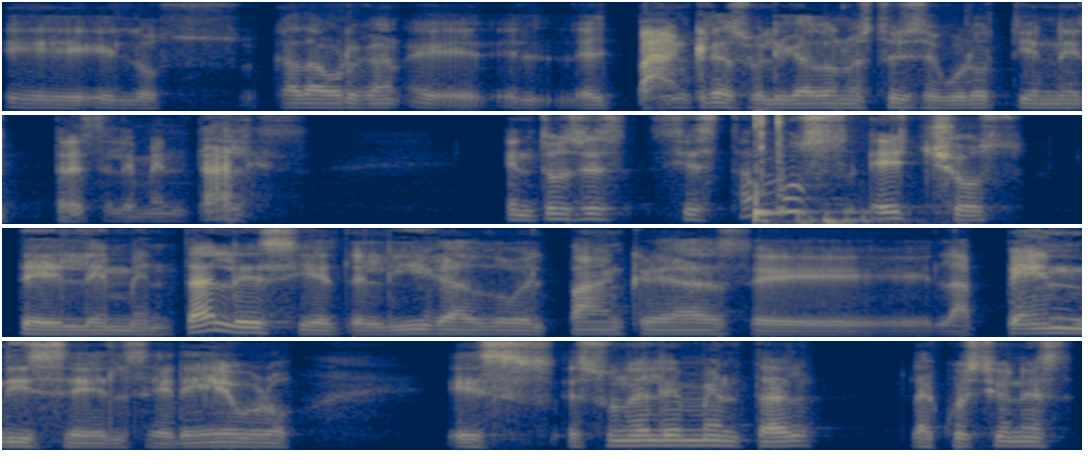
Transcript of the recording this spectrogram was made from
los, cada órgano, el, el páncreas o el hígado, no estoy seguro, tiene tres elementales. Entonces, si estamos hechos de elementales, y el, hígado, el páncreas, eh, el apéndice, el cerebro, es, es un elemental. La cuestión es,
